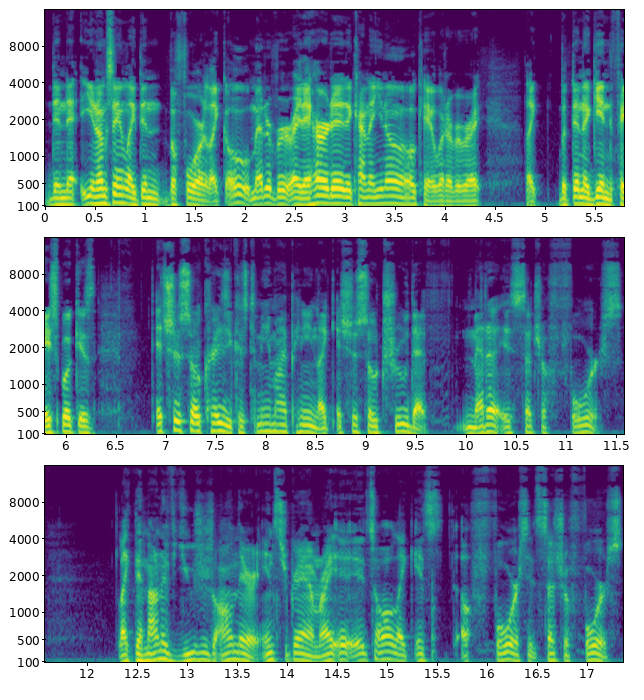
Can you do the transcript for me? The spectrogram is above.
then you know what I'm saying like then before like oh metaverse right they heard it it kind of you know okay whatever right like but then again Facebook is it's just so crazy because to me, in my opinion, like it's just so true that Meta is such a force. Like the amount of users on there, Instagram, right? It, it's all like it's a force. It's such a force.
